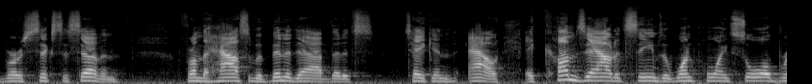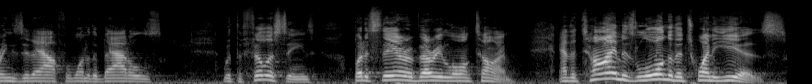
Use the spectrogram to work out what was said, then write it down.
verse 6 to 7, from the house of Abinadab that it's taken out. It comes out, it seems, at one point. Saul brings it out for one of the battles with the Philistines, but it's there a very long time. And the time is longer than 20 years,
